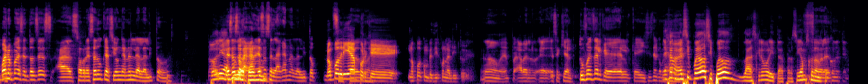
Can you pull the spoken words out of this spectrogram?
Bueno, pues entonces, ah, sobre esa educación, gánenle a Lalito. No, Podría. Esa se, la gana, no. esa se la gana Lalito. No podría pedos, porque no puedo competir con Lalito. güey. No, güey, a ver, eh, Ezequiel, tú fuiste el que, el que hiciste el comentario. Déjame ver si puedo, si puedo, la escribo ahorita, pero sigamos con, Sobre- el, con el tema.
